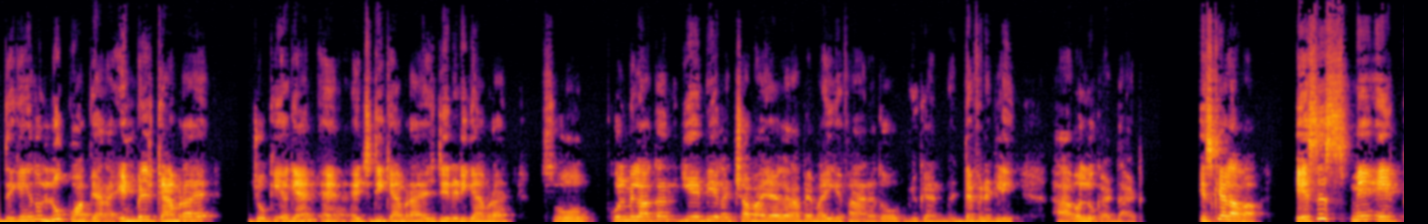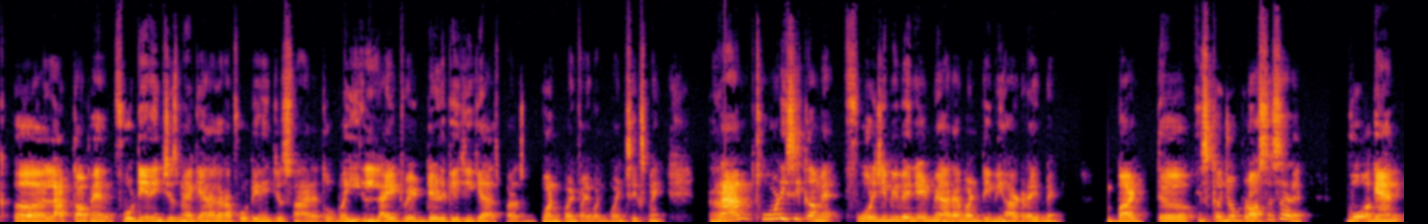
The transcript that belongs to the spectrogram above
देखेंगे तो लुक बहुत प्यारा है। इनबिल्ट कैमरा है जो कि अगेन एच डी कैमरा है एच डी रेडी कैमरा है। सो so, कुल मिलाकर ये भी एक अच्छा भाई है अगर आप एम के फ़ैन है तो you can definitely have a look at that इसके अलावा एसिस में एक लैपटॉप है 14 इंचेस में अगेन अगर आप 14 इंचेस फ़ैन है तो वही लाइट वेट डेढ़ के जी के आसपास 1.5 1.6 में रैम थोड़ी सी कम है, फोर जी बी वेरियंट में आ रहा है, वन टी हार्ड ड्राइव में बट इसका जो प्रोसेसर है, वो अगेन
